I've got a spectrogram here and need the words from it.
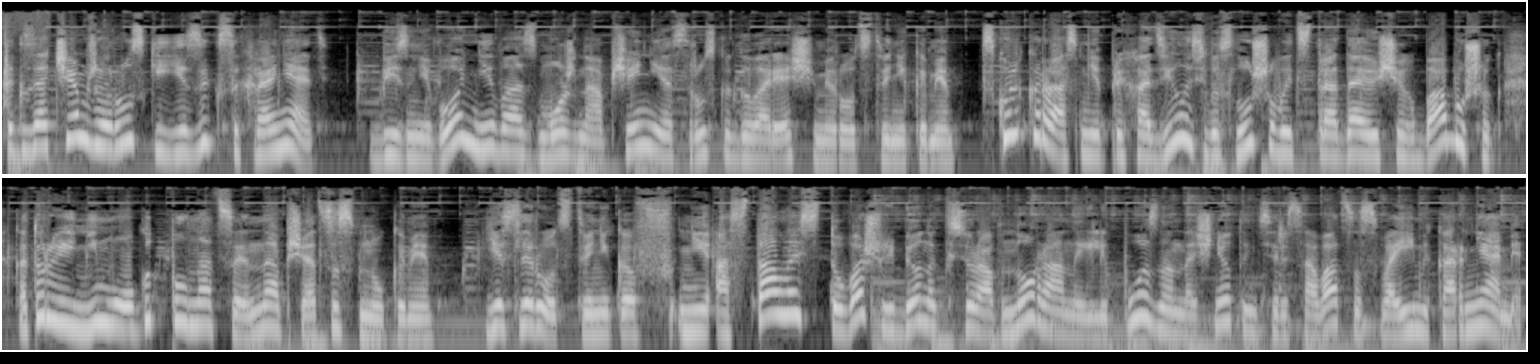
Так зачем же русский язык сохранять? Без него невозможно общение с русскоговорящими родственниками. Сколько раз мне приходилось выслушивать страдающих бабушек, которые не могут полноценно общаться с внуками. Если родственников не осталось, то ваш ребенок все равно рано или поздно начнет интересоваться своими корнями.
